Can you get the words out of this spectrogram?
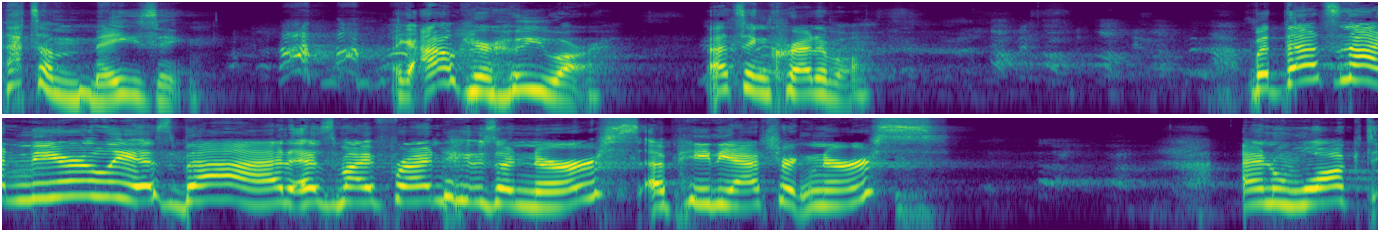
That's amazing. Like, I don't care who you are, that's incredible. But that's not nearly as bad as my friend who's a nurse, a pediatric nurse, and walked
